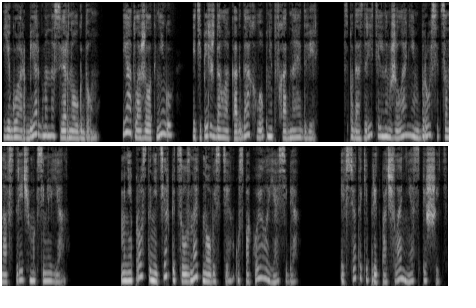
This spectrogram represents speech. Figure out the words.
Ягуар Бергмана свернул к дому. Я отложила книгу и теперь ждала, когда хлопнет входная дверь, с подозрительным желанием броситься навстречу Максимилиану. «Мне просто не терпится узнать новости», — успокоила я себя. И все таки предпочла не спешить.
